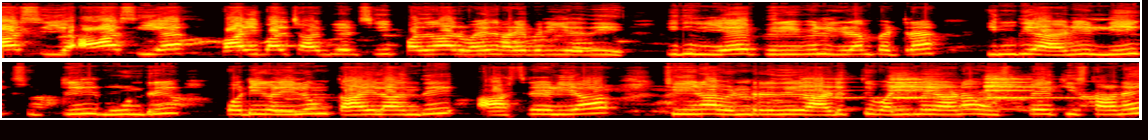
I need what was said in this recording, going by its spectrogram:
ஆசிய ஆசிய வாலிபால் சாம்பியன்ஷிப் பதினாறு வயது நடைபெறுகிறது. இதில் ஏ பிரிவில் இடம்பெற்ற இந்திய அணி லீக் சுற்றில் மூன்று போட்டிகளிலும் தாய்லாந்து ஆஸ்திரேலியா சீனா வென்றது. அடுத்து வலிமையான உஸ்பெகிஸ்தானை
